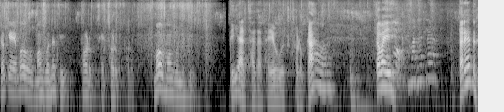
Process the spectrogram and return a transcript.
જોકે બહુ મોંઘો નથી. થોડુંક છે થોડુંક થોડુંક. બહુ મોંઘું નથી. તૈયાર થતા થાય એવું હતું થોડુંક કા તો ભાઈ તારે હાટું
